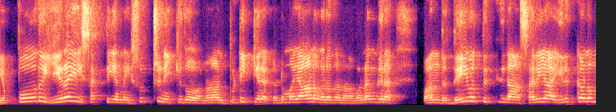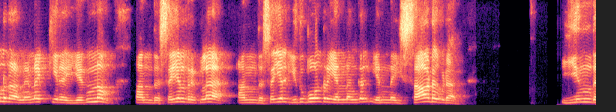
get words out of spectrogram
எப்போது இறை சக்தி என்னை சுற்றி நிற்குதோ நான் பிடிக்கிற கடுமையான விரதம் நான் வணங்குற அந்த தெய்வத்துக்கு நான் சரியா இருக்கணும்னு நான் நினைக்கிற எண்ணம் அந்த செயல் இருக்குல்ல அந்த செயல் இது போன்ற எண்ணங்கள் என்னை சாட விடாது. இந்த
